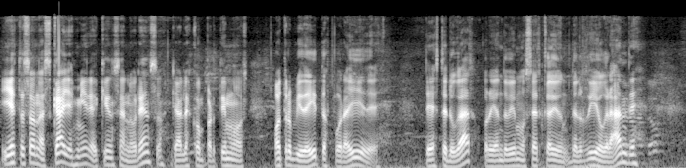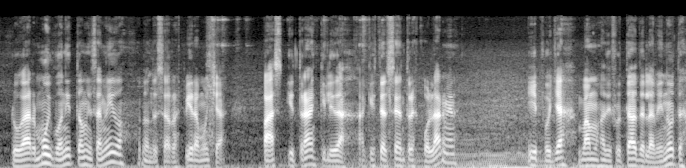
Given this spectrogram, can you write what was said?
Y estas son las calles, mire, aquí en San Lorenzo. Ya les compartimos otros videitos por ahí de, este lugar. Por ahí anduvimos cerca del Río Grande. Lugar muy bonito, mis amigos, donde se respira mucha paz y tranquilidad. Aquí está el centro escolar, miren. Y pues ya vamos a disfrutar de la minuta.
